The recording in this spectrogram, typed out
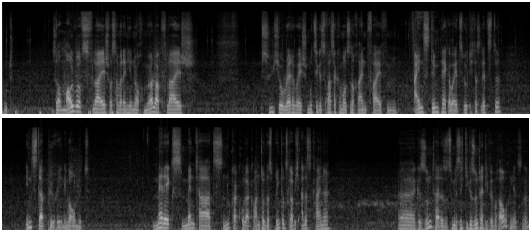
Gut. So, Maulwurfsfleisch. Was haben wir denn hier noch? Murloc-Fleisch. Psycho, Redaway, schmutziges Wasser können wir uns noch reinpfeifen. Ein Stimpack, aber jetzt wirklich das letzte. Insta-Püree, nehmen wir auch mit. Medics, Mentats, Nuka-Cola Quantum, das bringt uns, glaube ich, alles keine äh, Gesundheit. Also zumindest nicht die Gesundheit, die wir brauchen jetzt, ne?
